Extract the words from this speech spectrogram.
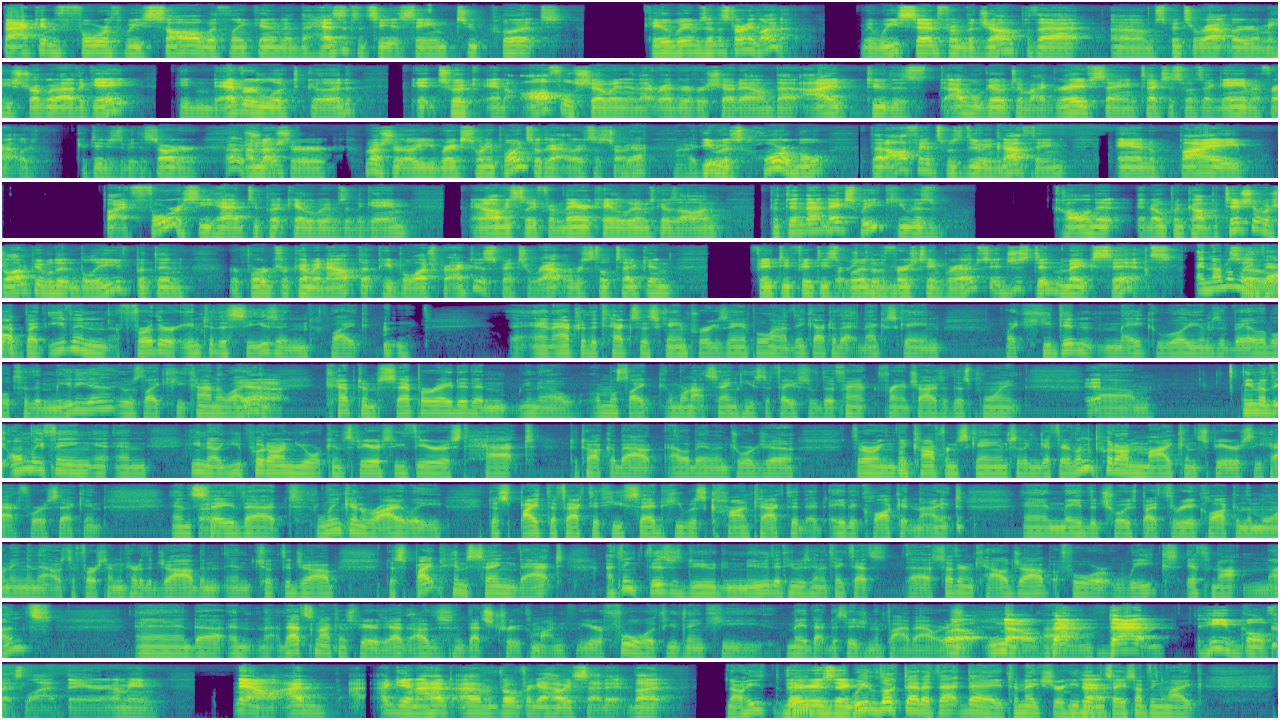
back and forth we saw with Lincoln and the hesitancy it seemed to put Caleb Williams in the starting lineup. I mean, we said from the jump that um, Spencer Rattler, I mean, he struggled out of the gate. He never looked good. It took an awful showing in that Red River showdown that I to this I will go to my grave saying Texas wins that game if Rattler continues to be the starter. Oh, I'm not sure. I'm not sure OU breaks 20 points with Rattler as the starter. Yeah, He was horrible. That offense was doing nothing, and by by force he had to put Caleb Williams in the game. And obviously from there Caleb Williams goes on. But then that next week he was calling it an open competition, which a lot of people didn't believe. But then reports were coming out that people watched practice. Spencer Rattler was still taking 50-50 split of the first team reps. It just didn't make sense. And not only So- that, but even further into the season, like, and after the Texas game, for example, and I think after that next game, like he didn't make Williams available to the media. It was like he kind of like yeah. kept him separated, and you know, almost like and we're not saying he's the face of the fan- franchise at this point. Yeah. Um, you know, the only thing, and, and you know, you put on your conspiracy theorist hat to talk about Alabama and Georgia throwing the conference game so they can get there. Let me put on my conspiracy hat for a second and say that Lincoln Riley, despite the fact that he said he was contacted at eight o'clock at night and made the choice by three o'clock in the morning, and that was the first time he heard of the job and, and took the job, despite him saying that, I think this dude knew that he was going to take that uh, Southern Cal job for weeks, if not months. And uh, and that's not conspiracy. I, I just think that's true. Come on, you're a fool if you think he made that decision in five hours. Well, no, that Um, that he boldfaced lied there. I mean, now I, again I have I don't forget how he said it, but No, he. There we, is a- we looked at it that day to make sure he Okay. didn't say something like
